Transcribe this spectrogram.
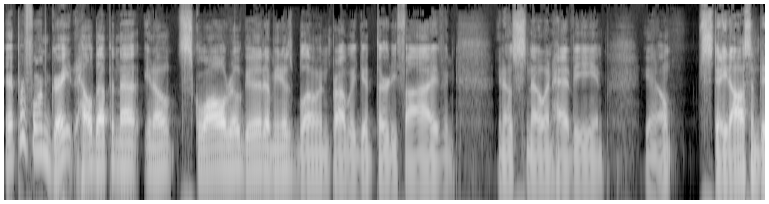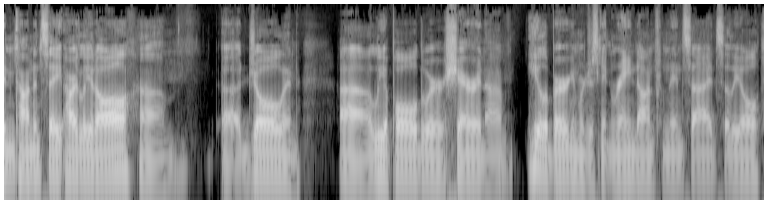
it performed great. held up in that you know squall real good. I mean, it was blowing probably good thirty five, and you know snowing heavy, and you know stayed awesome. Didn't condensate hardly at all. Um, uh, Joel and uh, Leopold were sharing a um, Hilleberg and we're just getting rained on from the inside. So the old,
